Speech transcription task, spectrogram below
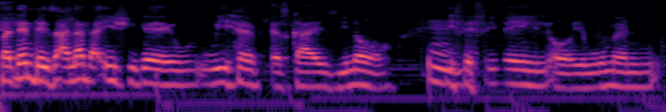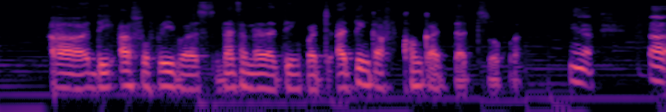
But then there's another issue there we have as guys you know. Mm. if a female or a woman uh they ask for favors that's another thing. But i think i've conquered that so far. Yeah uh,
